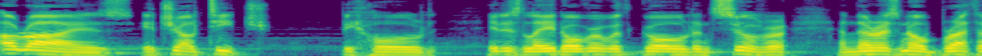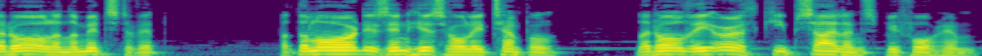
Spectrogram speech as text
Arise, it shall teach. Behold, it is laid over with gold and silver, and there is no breath at all in the midst of it. But the Lord is in his holy temple. Let all the earth keep silence before him.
